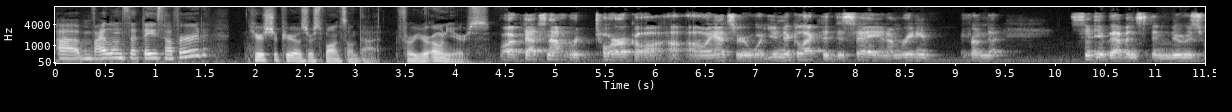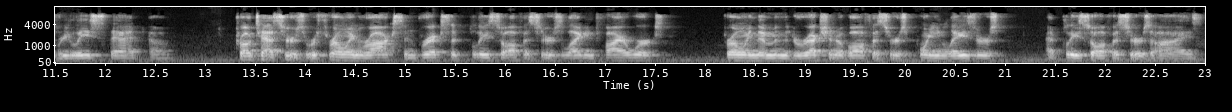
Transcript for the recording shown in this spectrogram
um, violence that they suffered. Here's Shapiro's response on that for your own ears. Well, if that's not rhetorical, I'll answer what you neglected to say, and I'm reading from the City of Evanston news release that uh, Protesters were throwing rocks and bricks at police officers, lighting fireworks, throwing them in the direction of officers, pointing lasers at police officers' eyes,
